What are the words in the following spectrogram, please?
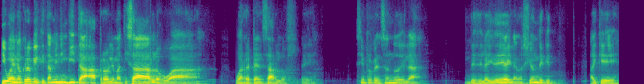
y bueno, creo que, que, también invita a problematizarlos o a, o a repensarlos, eh, siempre pensando de la, desde la idea y la noción de que hay que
